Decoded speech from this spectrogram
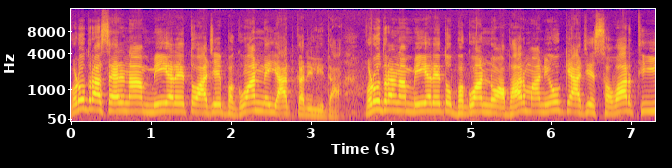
વડોદરા શહેરના મેયરે તો આજે ભગવાનને યાદ કરી લીધા. વડોદરાના મેયરે તો ભગવાનનો આભાર માન્યો કે આજે સવારથી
